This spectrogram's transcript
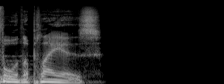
For the players.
